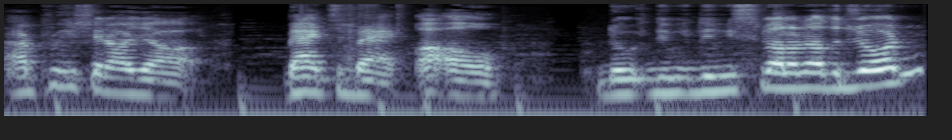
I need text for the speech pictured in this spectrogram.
I appreciate all y'all. Back to back. Uh oh. Do, do, do we smell another Jordan?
